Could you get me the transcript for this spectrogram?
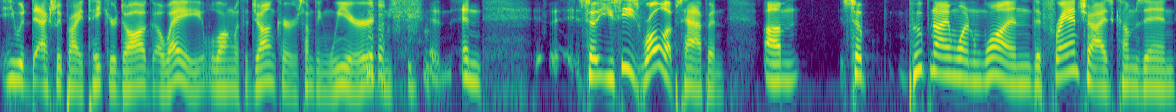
he would actually probably take your dog away along with the junk or something weird, and, and, and so you see these roll ups happen. Um, so Poop 911, the franchise comes in.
